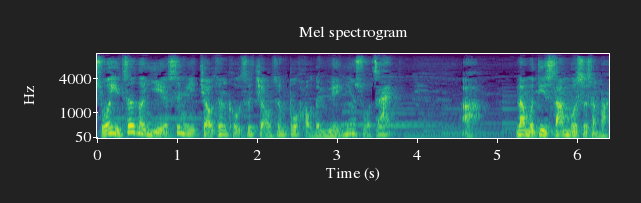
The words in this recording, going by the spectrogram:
所以这个也是你矫正口齿矫正不好的原因所在啊。那么第三步是什么？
